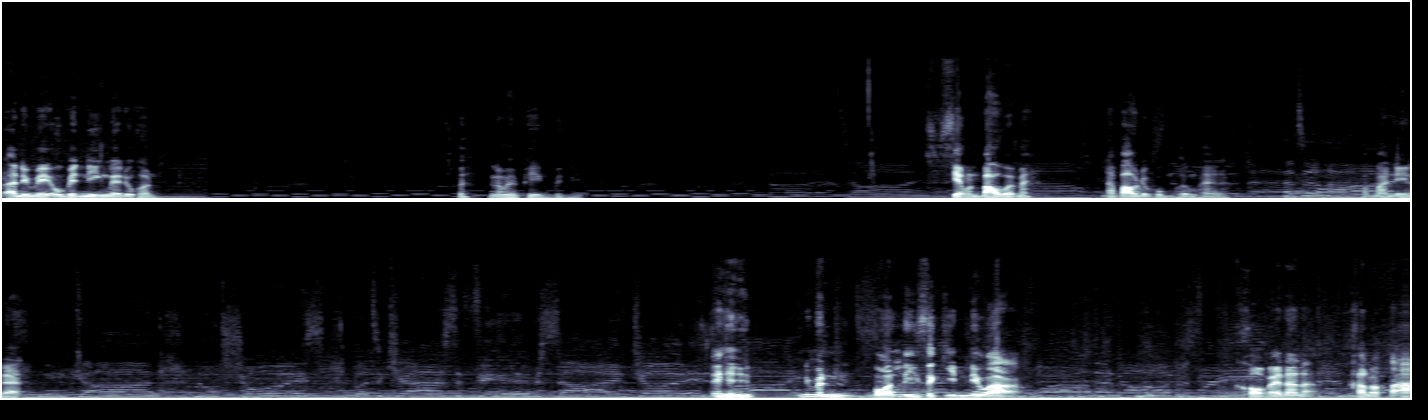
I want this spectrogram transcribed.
ตรอนิเมะโอเ n นนิ่งเลยทุกคน เอ้ยแล้วทำไมเพลงเป็นนี้ เสียงมันเบาไปไหมถ้าเบาเดี๋ยวผมเพิ่มให้นะ ประมาณนี้แหละ เอ้ยนี่มันบอสลีสกินนี่หว่า ของไอ้นั่นอะคาร์ลต้า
